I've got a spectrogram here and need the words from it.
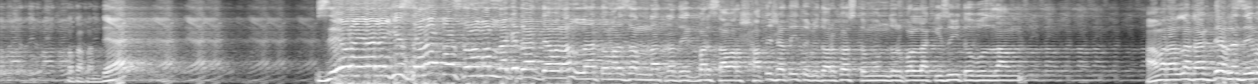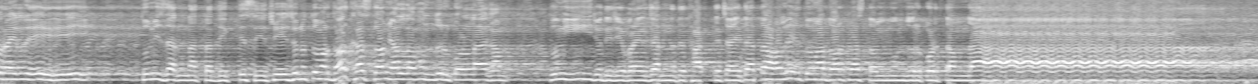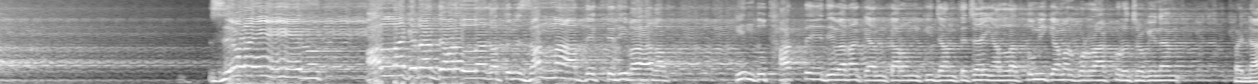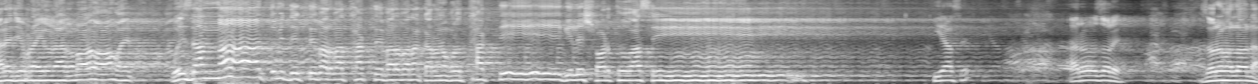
কতক্ষণ দেয় জিবরাইল আলাইহিস সালাতু ওয়াসসালাম আল্লাহকে ডাক দেওয়ার আল্লাহ, তোমার জান্নাতটা দেখবার চাওয়ার সাথে সাথেই তুমি দরখাস্ত মঞ্জুর করলা, কিছুই তো আমার আল্লাহ ডাক রে, তুমি জান্নাতটা দেখতে চেয়েছো, এই জন্য তোমার দরখাস্ত আমি আল্লাহ মঞ্জুর করলাম। তুমি যদি জিবরাইল জান্নাতে থাকতে চাইতা, তাহলে তোমার দরখাস্ত আমি মঞ্জুর করতাম না। আল্লাহ তুমি জান্নাত দেখতে দিবা কিন্তু থাকতে দিবা না কেন? কারণ কি জানতে চাই আল্লাহ, তুমি কি আমার উপর রাগ করেছ কিনা? নারে জিবরাইল রাগ নয়। ওই জান্নাত তুমি দেখতে পারবা, থাকতে পারবা না। কারণ হলো থাকতে গেলে শর্ত আছে। কি আছে? আরও জোরে। জোরে হলো না।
